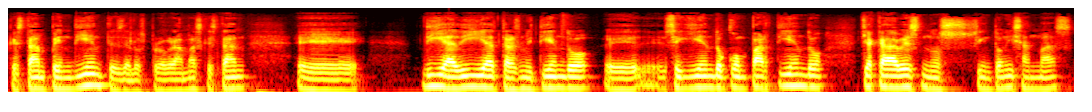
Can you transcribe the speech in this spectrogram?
que están pendientes de los programas, que están eh, día a día transmitiendo, eh, siguiendo, compartiendo, ya cada vez nos sintonizan más,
